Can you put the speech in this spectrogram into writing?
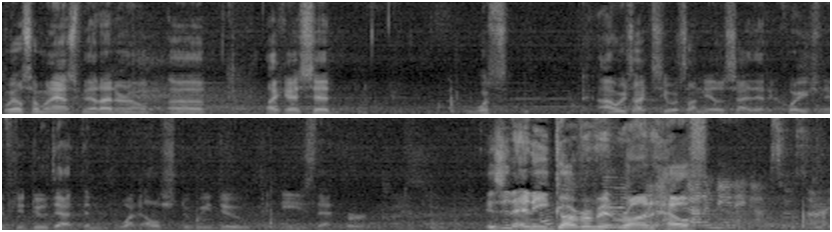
Well, someone asked me that. I don't know. Uh, like I said, what's I always like to see what's on the other side of that equation. If you do that, then what else do we do to ease that burden? Isn't any government-run health? I'm so sorry.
